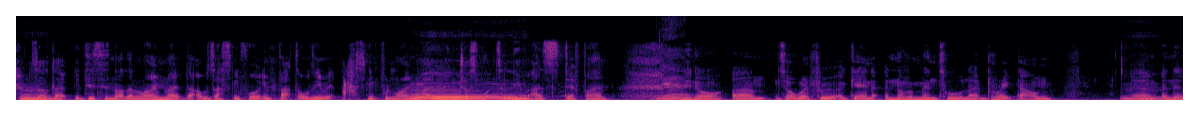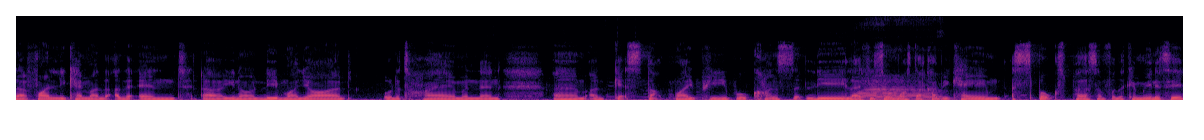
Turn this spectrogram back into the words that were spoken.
So i was like this is not the limelight that i was asking for. In fact i wasn't even asking for limelight i just want to live as stefan yeah. you know? Um so i went through again another mental like breakdown. Um, and then i finally came out the other end uh you know I'd leave my yard all the time. And then um i'd get stuck by people constantly like it's almost like i became a spokesperson for the community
